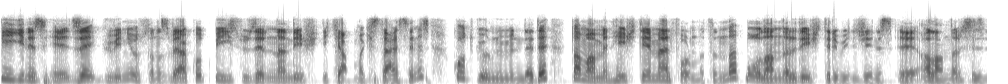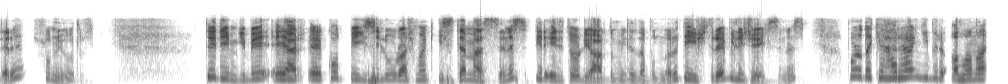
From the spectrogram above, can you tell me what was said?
bilginize güveniyorsanız veya kod bilgisi üzerinden değişiklik yapmak isterseniz kod görünümünde de tamamen HTML formatında bu olanları değiştirebileceğiniz e, alanları sizlere sunuyoruz. Dediğim gibi eğer e, kod bilgisiyle uğraşmak istemezseniz bir editör yardımıyla da bunları değiştirebileceksiniz. Buradaki herhangi bir alana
